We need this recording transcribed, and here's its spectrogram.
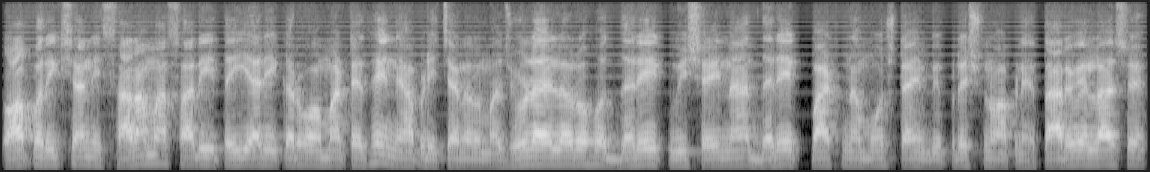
તો આ પરીક્ષાની સારામાં સારી તૈયારી કરવા માટે થઈને આપણી ચેનલમાં જોડાયેલા રહો. દરેક વિષયના, દરેક પાઠના મોસ્ટ ટાઈમ પ્રશ્નો આપણે તારવેલા છે.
